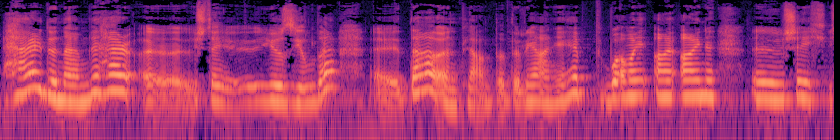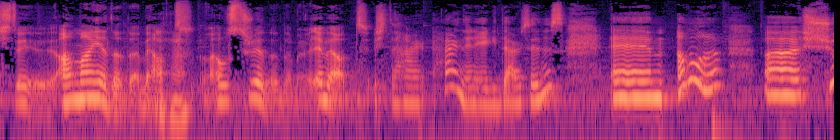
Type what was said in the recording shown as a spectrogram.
her dönemde her e, işte yüzyılda e, daha ön plandadır. Yani hep bu ama aynı e, şey işte Almanya'da da veyahut Avusturya'da da böyle veyahut işte her her nereye giderseniz E, ama e, şu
